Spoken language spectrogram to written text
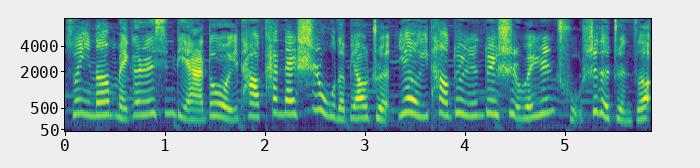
所以呢，每个人心底啊都有一套看待事物的标准，也有一套对人对事、为人处事的准则，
